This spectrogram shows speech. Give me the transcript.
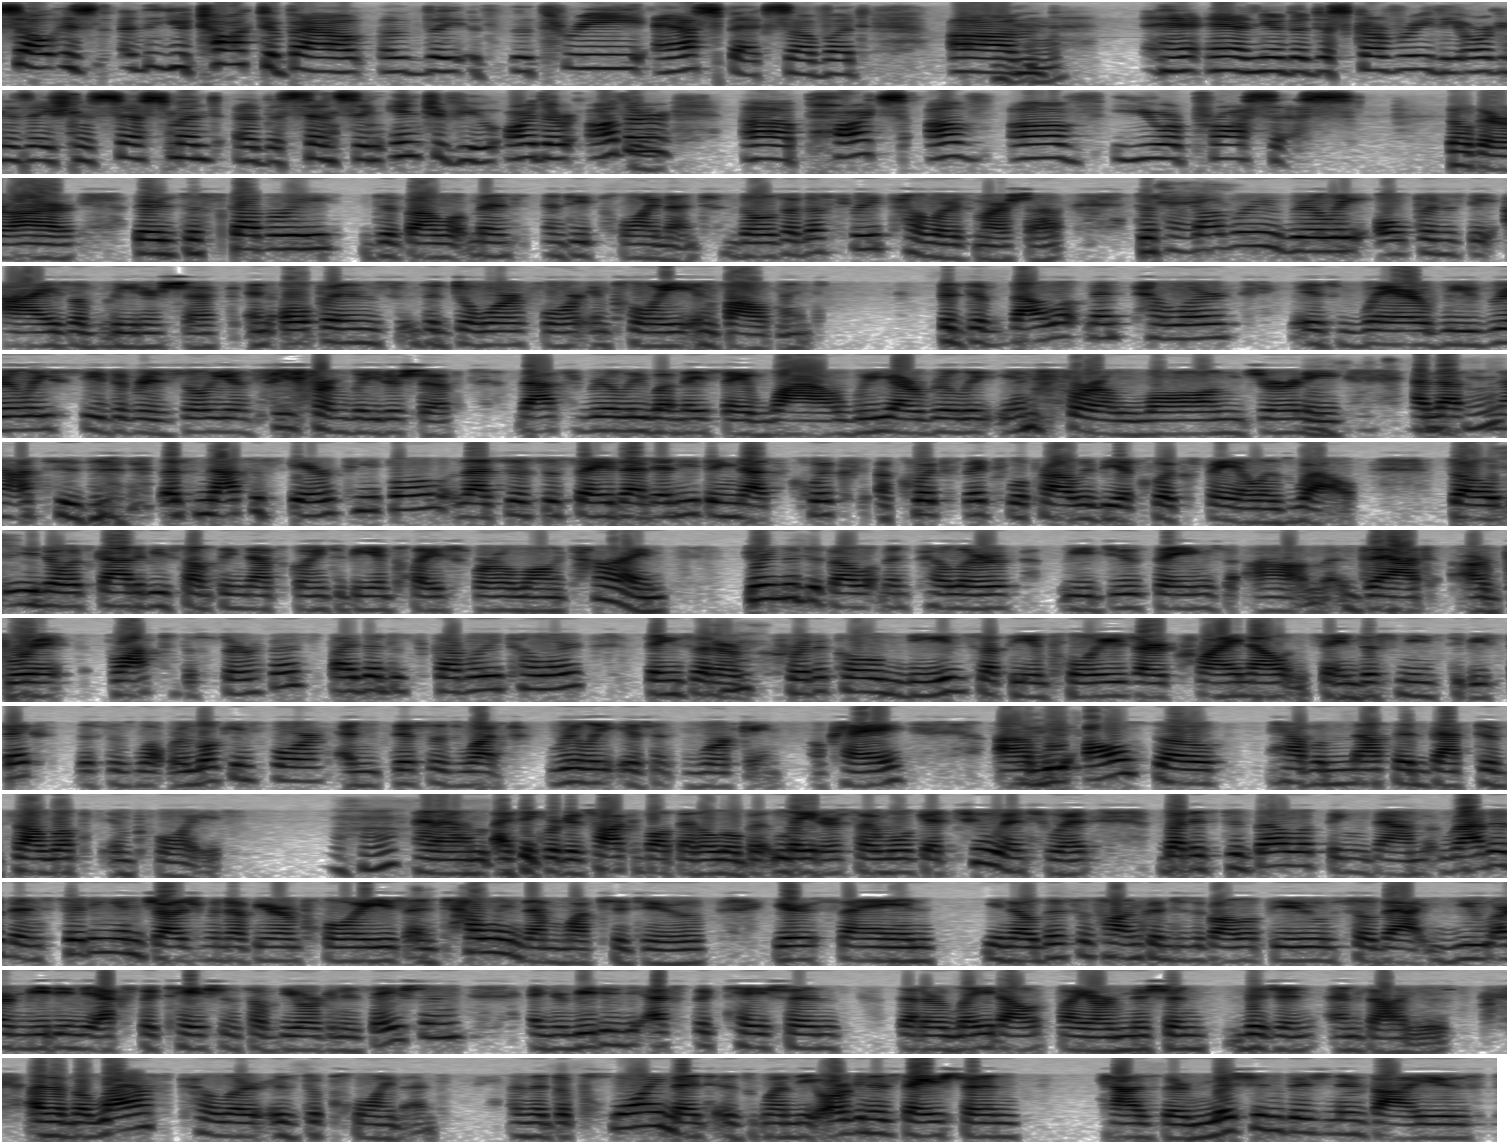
So is you talked about uh, the the three aspects of it. Um, mm-hmm. And, and you know, the discovery, the organization assessment, uh, the sensing interview. Are there other yeah. uh, parts of of your process? No, there are. There's discovery, development, and deployment. Those are the three pillars, Marcia. Discovery okay. really opens the eyes of leadership and opens the door for employee involvement. The development pillar is where we really see the resiliency from leadership. That's really when they say, wow, we are really in for a long journey. Mm-hmm. And that's mm-hmm. not to, that's not to scare people. That's just to say that anything that's quick, a quick fix will probably be a quick fail as well. So, you know, it's got to be something that's going to be in place for a long time. During the development pillar, we do things um, that are brought to the surface by the discovery pillar, things that are mm-hmm. critical needs that the employees are crying out and saying, this needs to be fixed, this is what we're looking for, and this is what really isn't working, okay? Um. We also have a method that develops employees. Mm-hmm. And um, I think we're going to talk about that a little bit later, so I won't get too into it. But it's developing them rather than sitting in judgment of your employees and telling them what to do. You're saying, you know, this is how I'm going to develop you so that you are meeting the expectations of the organization and you're meeting the expectations that are laid out by our mission, vision, and values. And then the last pillar is deployment. And the deployment is when the organization has their mission, vision, and values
